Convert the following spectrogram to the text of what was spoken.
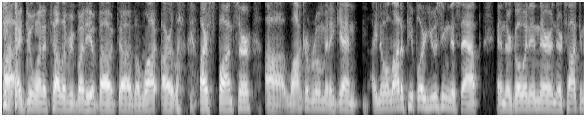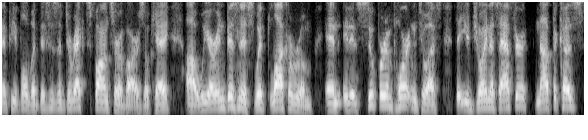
uh, I do want to tell everybody about uh, the lock our our sponsor, uh, Locker Room. And again, I know a lot of people are using this app and they're going in there and they're talking to people, but this is a direct sponsor of ours. Okay, uh, we are in business with Locker Room, and it is super important to us that you join us after, not because,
